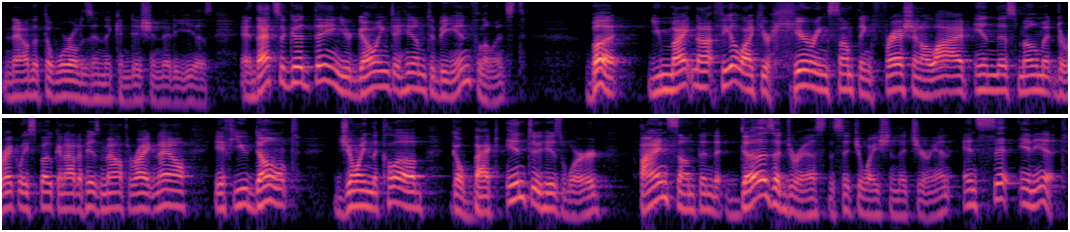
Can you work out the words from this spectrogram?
now that the world is in the condition that he is. And that's a good thing. You're going to him to be influenced, but you might not feel like you're hearing something fresh and alive in this moment directly spoken out of his mouth right now. If you don't, join the club, go back into His Word, find something that does address the situation that you're in, and sit in it.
